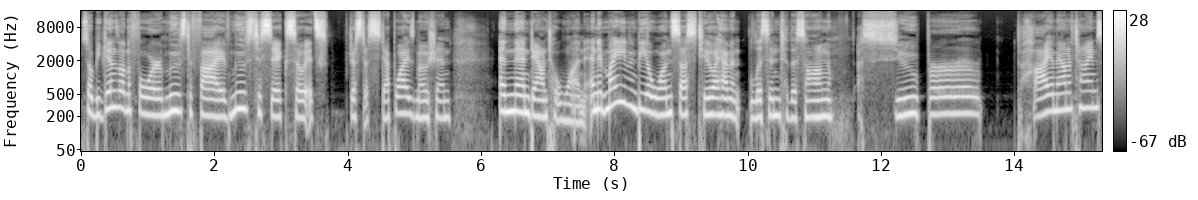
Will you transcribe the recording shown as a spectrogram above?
So, begins on the four, moves to five, moves to six, so it's just a stepwise motion, and then down to one. And it might even be a one sus two. I haven't listened to the song a super high amount of times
